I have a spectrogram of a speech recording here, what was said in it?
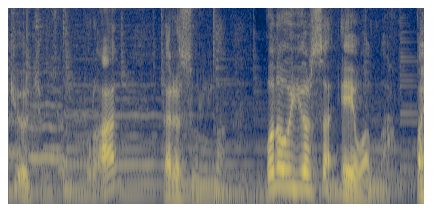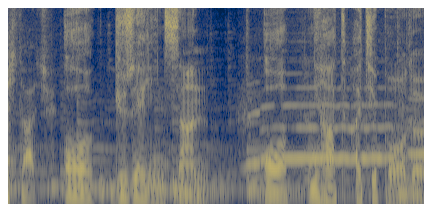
İki ölçümüz var. Kur'an ve Resulullah. Ona uyuyorsa eyvallah. Baş tacı. O güzel insan. O Nihat Hatipoğlu.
